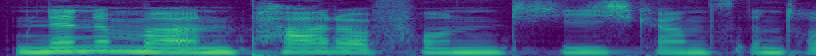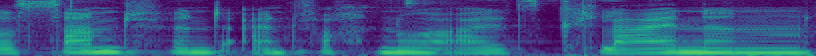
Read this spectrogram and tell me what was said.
nenne mal ein paar davon, die ich ganz interessant finde, einfach nur als kleinen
